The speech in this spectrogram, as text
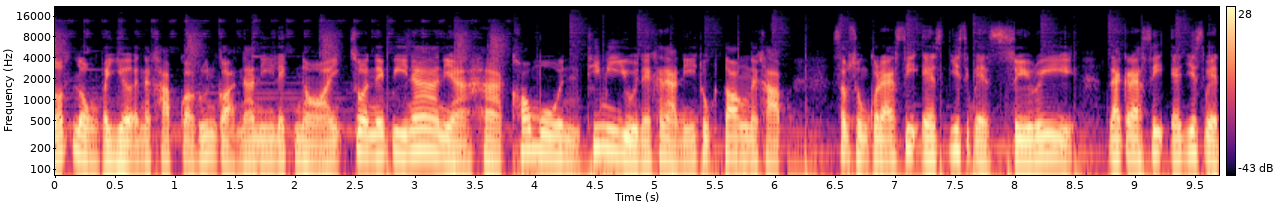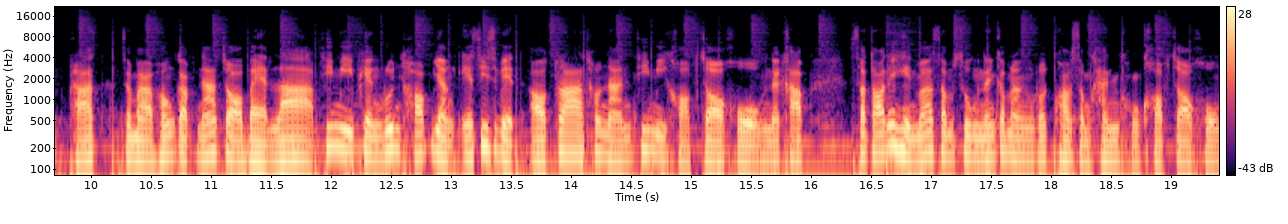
ลดลงไปเยอะนะครับกว่ารุ่นก่อนหน้านี้เล็กน้อย ส่วนในปีหน้าเนี่ยหากข้อมูลที่มีอยู่ในขณะนี้ถูกต้องนะครับ Samsung Galaxy S21 Series และ Galaxy S21 Plus จะมาพร้อมกับหน้าจอแบนราบ ที่มีเพียงรุ่นท็อปอย่าง S21 Ultra เท่านั้นที่มีขอบจอโค้งนะครับสะท้อนให้เห็นว่า Samsung นั้นกำลังลดความสำคัญของขอบจอโค้ง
